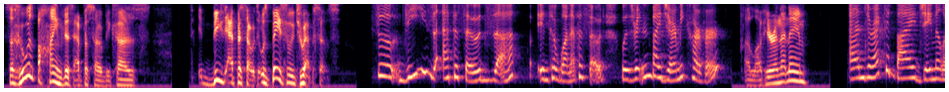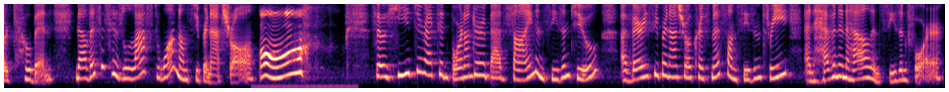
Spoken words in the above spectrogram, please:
So who was behind this episode? Because these episodes, it was basically two episodes. So these episodes uh, into one episode was written by Jeremy Carver. I love hearing that name. And directed by J. Miller Tobin. Now, this is his last one on Supernatural. Aww. So he directed Born Under a Bad Sign in season two, A Very Supernatural Christmas on season three, and Heaven and Hell in season four.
